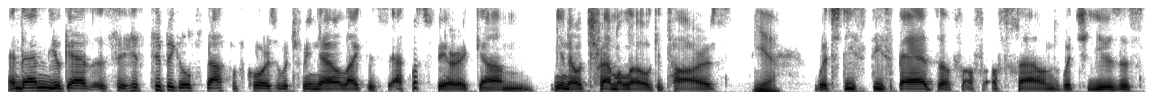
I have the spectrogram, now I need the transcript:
And then you get his typical stuff, of course, which we know, like this atmospheric, um, you know, tremolo guitars. Yeah which these these beds of, of, of sound which he uses.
